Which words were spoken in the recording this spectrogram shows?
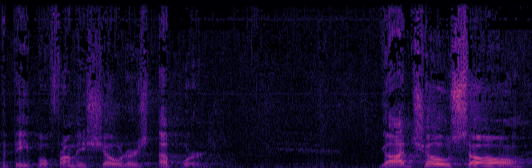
the people from his shoulders upward. God chose Saul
